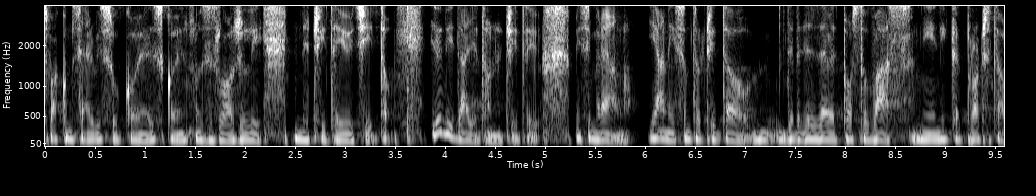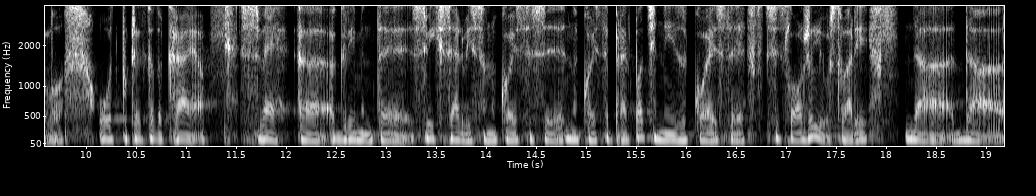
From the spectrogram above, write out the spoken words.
svakom servisu koje, s kojim smo se složili ne čitajući to. Ljudi dalje to ne čitaju. Mislim, realno, ja nisam to čitao, 99% vas nije nikad pročitalo od početka do kraja sve uh, agreemente svih servisa na koje ste, se, na koje ste pretplaćeni i za koje ste se složili u stvari da, da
